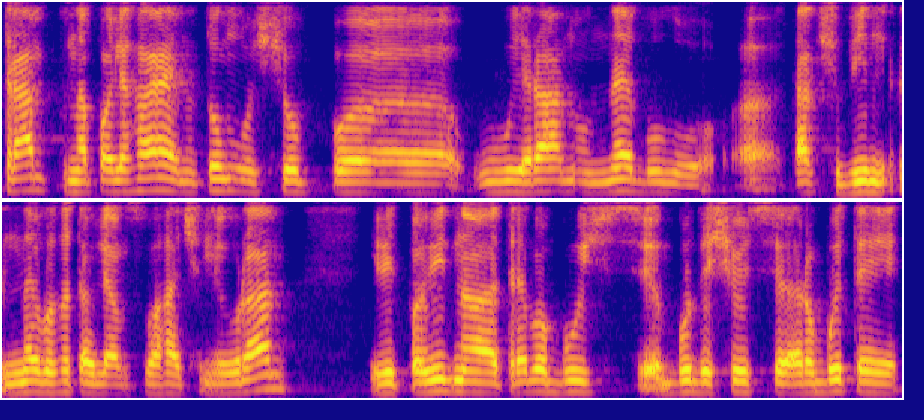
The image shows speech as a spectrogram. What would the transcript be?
Трамп наполягає на тому, щоб е, у Ірану не було е, так, щоб він не виготовляв збагачений уран, і відповідно треба буде щось робити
